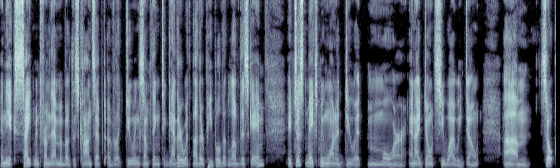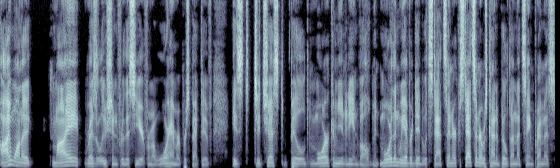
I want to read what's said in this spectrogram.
and the excitement from them about this concept of like doing something together with other people that love this game, it just makes me want to do it more, and I don't see why we don't. Um, so I want to. My resolution for this year, from a Warhammer perspective, is to just build more community involvement, more than we ever did with Stat Center. Because Stat Center was kind of built on that same premise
